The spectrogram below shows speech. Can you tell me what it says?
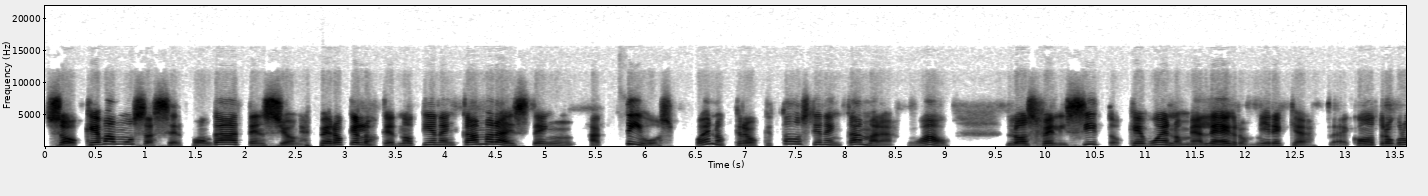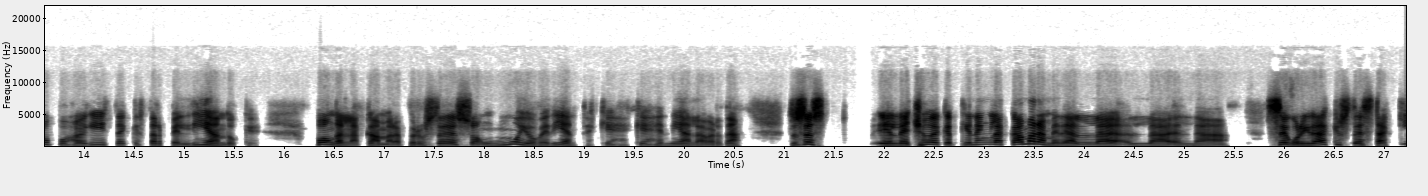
So, ¿qué vamos a hacer? Ponga atención. Espero que los que no tienen cámara estén activos. Bueno, creo que todos tienen cámara. Wow. Los felicito. Qué bueno, me alegro. Mire que con otros grupos aquí hay que estar peleando que pongan la cámara, pero ustedes son muy obedientes. Qué, qué genial, la verdad. Entonces, el hecho de que tienen la cámara me da la, la, seguridad que usted está aquí.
